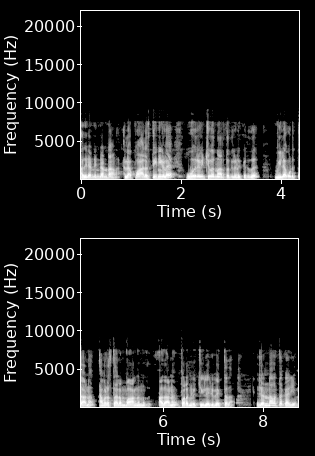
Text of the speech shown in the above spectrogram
അത് രണ്ടും രണ്ടാണ്. അല്ല പാലസ്തീനികളെ ഉപദ്രവിച്ചു എന്ന അർത്ഥത്തിൽ എടുക്കരുത്. വില കൊടുത്താണ് അവരുടെ സ്ഥലം വാങ്ങുന്നത്. അതാണ് പറഞ്ഞു വെച്ചതിൽ ഒരു വ്യക്തത. രണ്ടാമത്തെ കാര്യം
